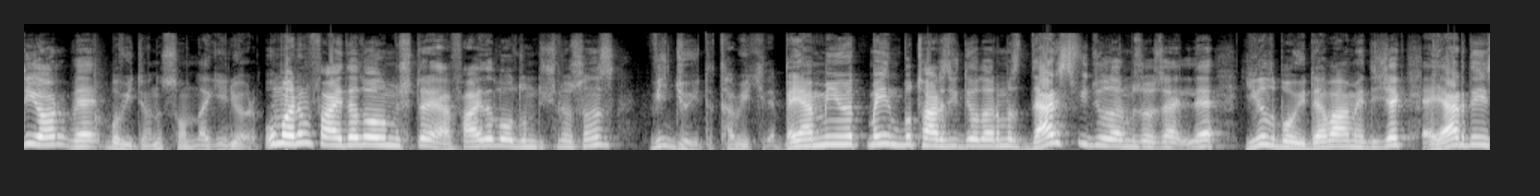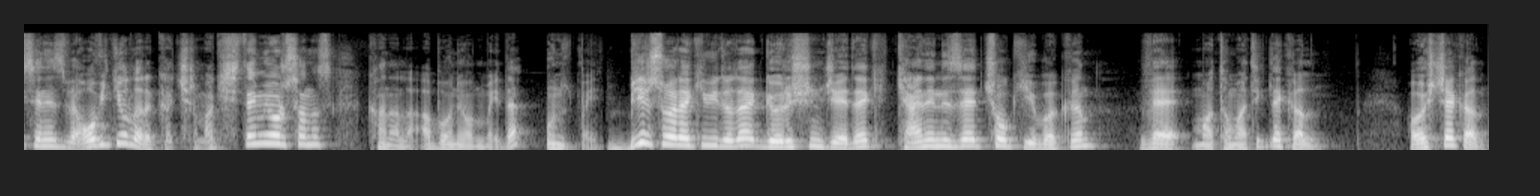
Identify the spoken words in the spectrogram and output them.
diyor ve bu videonun sonuna geliyorum. Umarım faydalı olmuştur. Eğer faydalı olduğunu düşünüyorsanız videoyu da tabii ki de beğenmeyi unutmayın. Bu tarz videolarımız, ders videolarımız özellikle yıl boyu devam edecek. Eğer değilseniz ve o videoları kaçırmak istemiyorsanız kanala abone olmayı da unutmayın. Bir sonraki videoda görüşünceye dek kendinize çok iyi bakın ve matematikle kalın. Hoşçakalın.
